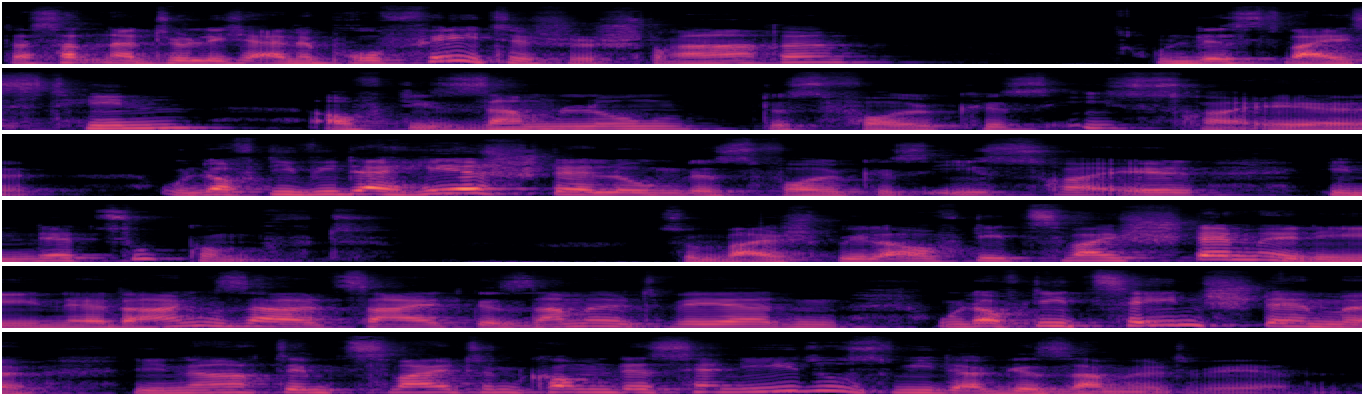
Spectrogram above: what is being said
Das hat natürlich eine prophetische Sprache und es weist hin auf die Sammlung des Volkes Israel und auf die Wiederherstellung des Volkes Israel in der Zukunft. Zum Beispiel auf die zwei Stämme, die in der Drangsalzeit gesammelt werden und auf die zehn Stämme, die nach dem zweiten Kommen des Herrn Jesus wieder gesammelt werden.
